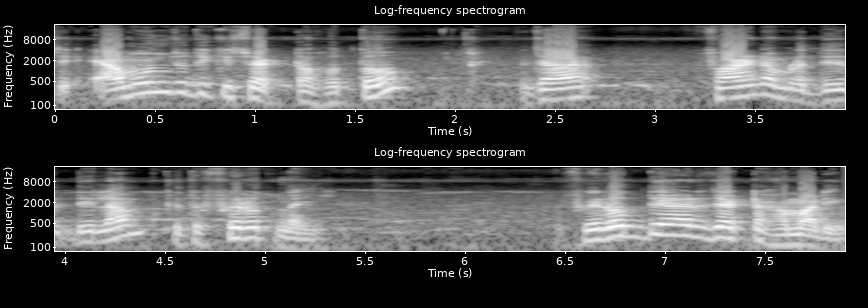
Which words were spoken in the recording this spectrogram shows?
যে, এমন যদি কিছু একটা হতো যা ফান্ড আমরা দিলাম, কিন্তু ফেরত নাই। ফেরত দেওয়ার যে একটা হামারিং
